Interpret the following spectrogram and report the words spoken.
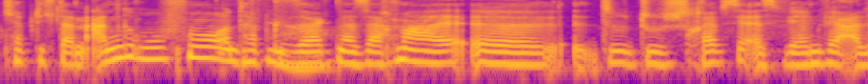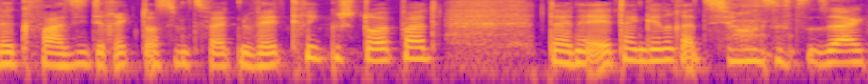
Ich habe dich dann angerufen und habe ja. gesagt, na sag mal, äh, du, du schreibst ja, als wären wir alle quasi direkt aus dem Zweiten Weltkrieg gestolpert, deine Elterngeneration sozusagen.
